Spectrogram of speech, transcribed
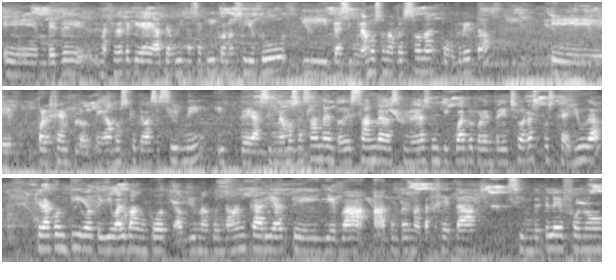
eh, en vez de, imagínate que aterrizas aquí con Osi YouTube y te asignamos a una persona concreta, eh, por ejemplo, digamos que te vas a Sydney y te asignamos a Sandra, entonces Sandra las primeras 24, 48 horas pues te ayuda, queda contigo, te lleva al banco, te abre una cuenta bancaria, te lleva a comprar una tarjeta SIM de teléfono,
